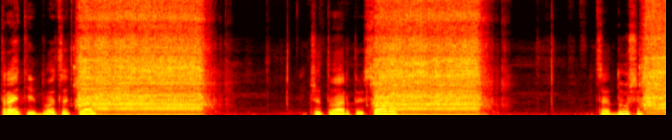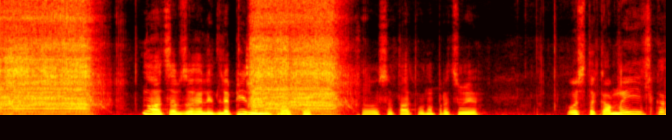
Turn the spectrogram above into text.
Третій 25. Четвертий 40. Це душик. Ну, а це взагалі для піни, ну просто що ось отак воно працює. Ось така миєчка.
